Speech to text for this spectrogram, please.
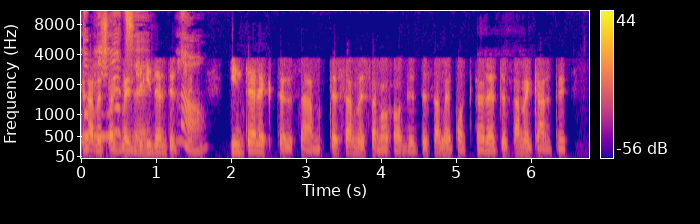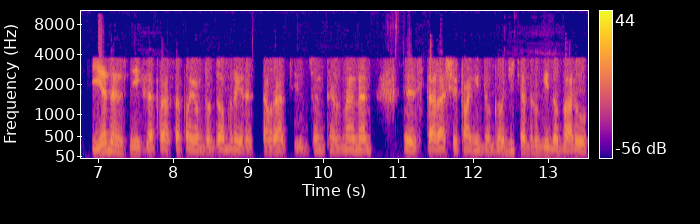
będą nawet tak bliźniacy. będzie, identycznych. No. Intelekt ten sam, te same samochody, te same portfele, te same karty. Jeden z nich zaprasza panią do dobrej restauracji z dżentelmenem, y, stara się pani dogodzić, a drugi do baru,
